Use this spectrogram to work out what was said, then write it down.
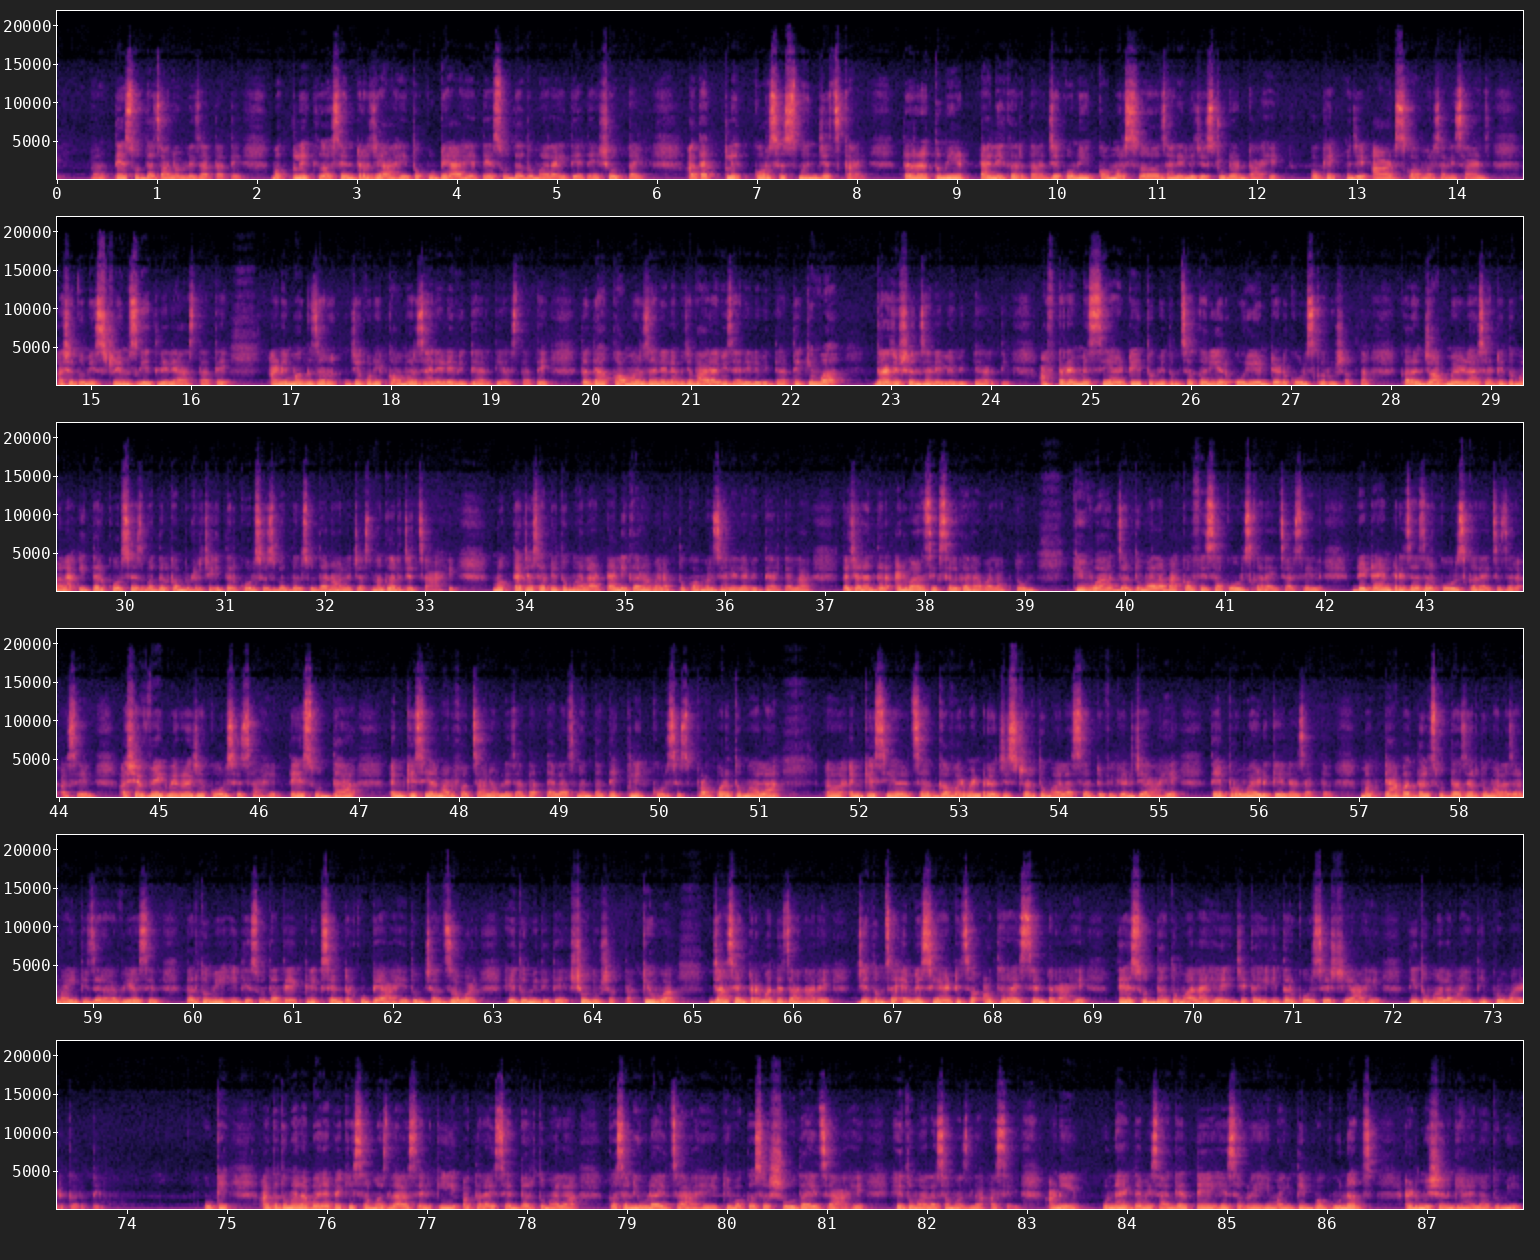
ते सुद्धा चालवले जातात ते. मग क्लिक सेंटर जे आहे तो कुठे आहे ते सुद्धा तुम्हाला इथे ते शोधता येईल. आता क्लिक कोर्सेस म्हणजेच काय? तर तुम्ही टॅली करता. जे कोणी कॉमर्स झालेले जे स्टुडंट आहेत ओके म्हणजे आर्ट्स कॉमर्स आणि सायन्स अशा तुम्ही स्ट्रीम्स घेतलेल्या असतात ते. आणि मग जर जे कोणी कॉमर्स झालेले विद्यार्थी असतात ते तर त्या कॉमर्स झालेल्या म्हणजे बारावी झालेले विद्यार्थी किंवा ग्रॅज्युएशन झालेले विद्यार्थी. After M S C I T तुम्ही तुमचं करिअर ओरिएंटेड कोर्स करू शकता. कारण जॉब मिळण्यासाठी तुम्हाला इतर कोर्सेसबद्दल कम्प्युटरचे इतर कोर्सेसबद्दल सुद्धा नॉलेज असणं गरजेचं आहे. मग त्याच्यासाठी तुम्हाला टॅली करावा लागतो कॉमर्स झालेल्या विद्यार्थ्याला. त्याच्यानंतर ॲडव्हान्स एक्सेल करावा लागतो. किंवा जर तुम्हाला बॅक ऑफिसचा कोर्स करायचा असेल डेटा एंट्रीचा जर कोर्स करायचा जर असेल असे वेगवेगळे जे कोर्सेस आहेत ते सुद्धा एम के सी एल मार्फत चालवले जातात. त्यालाच म्हणतात ते क्लिक कोर्सेस प्रॉपर तुम्हाला एम के सी एलचं गव्हर्नमेंट रजिस्टर तुम्हाला सर्टिफिकेट जे आहे ते प्रोव्हाइड केलं जातं. मग त्याबद्दल सुद्धा जर तुम्हाला जर माहिती जर हवी असेल तर तुम्ही इथे सुद्धा ते क्लिक सेंटर कुठे आहे तुमच्या जवळ हे तुम्ही तिथे शोधू शकता. किंवा ज्या सेंटरमध्ये जाणार आहे जे तुमचं एम एस सी आय टीचं ऑथराईज सेंटर आहे ते सुद्धा तुम्हाला हे जे काही इतर कोर्सेसची आहे ती तुम्हाला माहिती प्रोव्हाइड करते ओके आता तुम्हाला बऱ्यापैकी समजलं असेल की ऑथराईज सेंटर तुम्हाला कसं निवडायचं आहे किंवा कसं शोधायचं आहे हे तुम्हाला समजलं असेल. आणि पुन्हा एकदा मी सांगेल ते हे सगळी ही माहिती बघूनच ॲडमिशन घ्यायला तुम्ही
